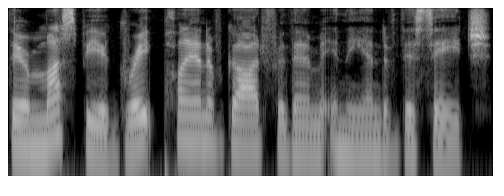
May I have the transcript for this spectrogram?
there must be a great plan of God for them in the end of this age.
